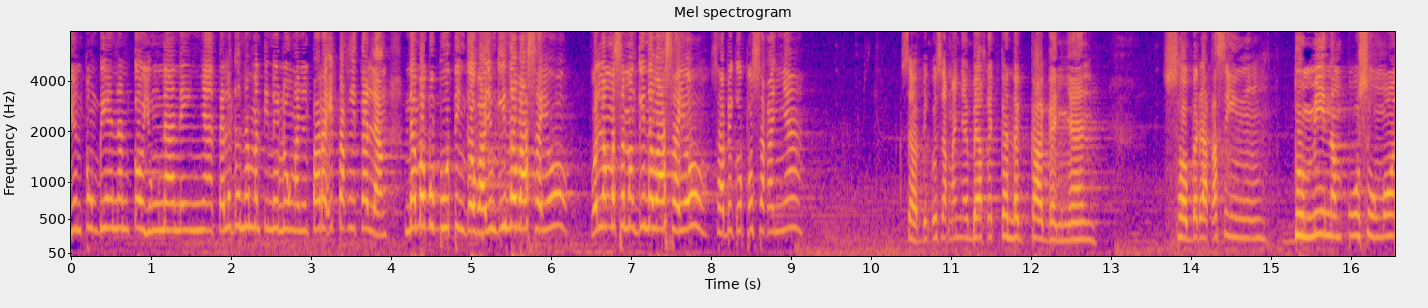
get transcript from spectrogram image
Yun pong biyanan ko, yung nanay niya, talaga naman tinulungan yun para ipakita lang na mabubuting gawa yung ginawa sa'yo. Walang masamang ginawa sa'yo. Sabi ko po sa kanya. Sabi ko sa kanya, bakit ka nagkaganyan? Sobra kasing dumi ng puso mo.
